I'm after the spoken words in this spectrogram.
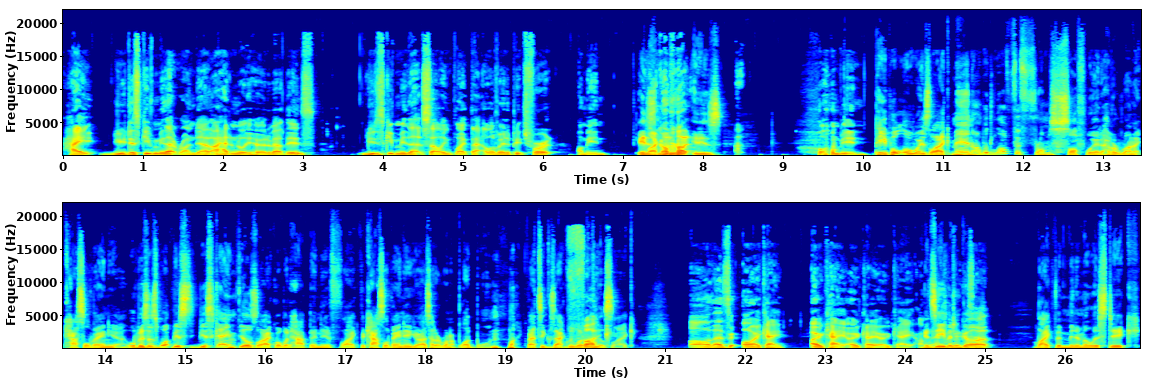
hey, you just giving me that rundown. I hadn't really heard about this. You just give me that selling, like that elevator pitch for it. I'm in. It is Like, not- it is I'm in. people always like, man, I would love for From Software to have a run at Castlevania. Well, this is what this this game feels like. What would happen if like the Castlevania guys had a run at Bloodborne? Like that's exactly what Fuck. it feels like. Oh, that's oh, okay, okay, okay, okay. I'm it's gonna have to even got like the minimalistic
